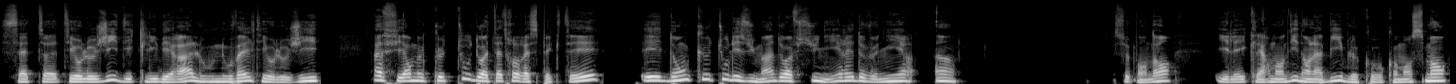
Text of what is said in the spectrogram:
Cette théologie dite libérale ou nouvelle théologie affirme que tout doit être respecté, et donc que tous les humains doivent s'unir et devenir un. Cependant, il est clairement dit dans la Bible qu'au commencement,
